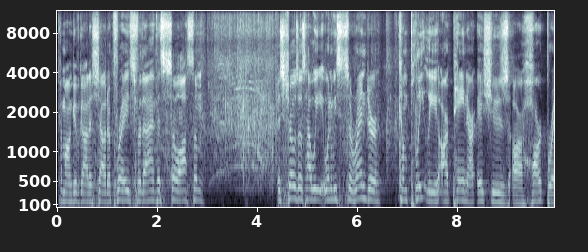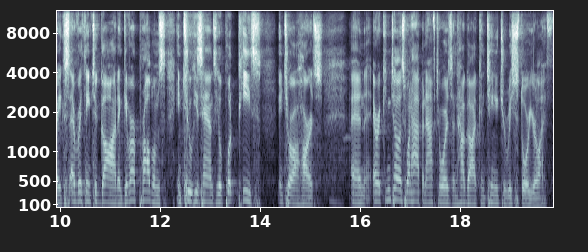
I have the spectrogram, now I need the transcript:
Come on, give God a shout of praise for that. This is so awesome. This shows us how we, when we surrender completely our pain, our issues, our heartbreaks, everything to God and give our problems into His hands, He'll put peace into our hearts. And Eric, can you tell us what happened afterwards and how God continued to restore your life?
